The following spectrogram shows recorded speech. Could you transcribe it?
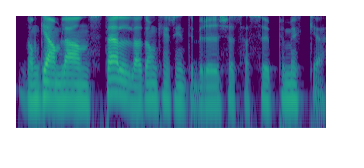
de gamla anställda, de kanske inte bryr sig så här supermycket.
